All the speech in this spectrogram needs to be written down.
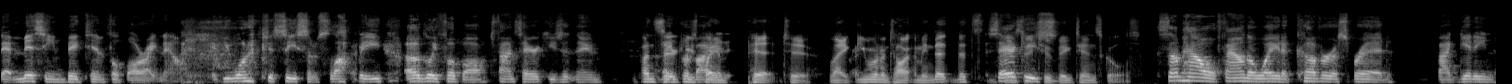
that missing Big Ten football right now. If you want to see some sloppy, ugly football, find Syracuse at noon. They Syracuse playing Pitt too. Like you want to talk? I mean that that's Syracuse- two Big Ten schools. Somehow found a way to cover a spread by getting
